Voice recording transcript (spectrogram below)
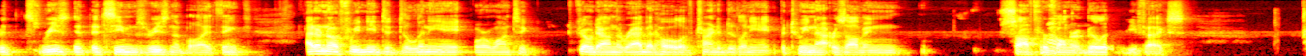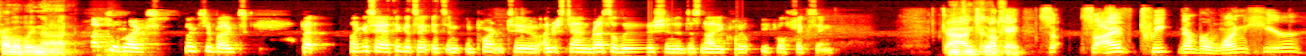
it's reason, it, it seems reasonable. I think, I don't know if we need to delineate or want to go down the rabbit hole of trying to delineate between not resolving software Oh. vulnerability defects. Probably not. Bugs are bugs, bugs are bugs. But like I say, I think it's, a- it's important to understand resolution, it does not equal, equal fixing. I Gotcha. so, okay, too. so so I've tweaked number one here,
